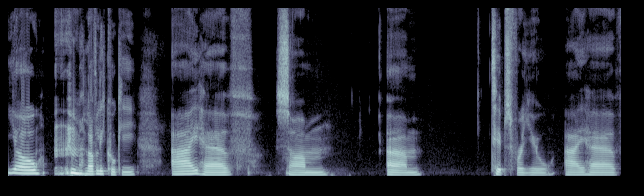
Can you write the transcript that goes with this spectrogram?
Yo, lovely cookie. I have some um, tips for you. I have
